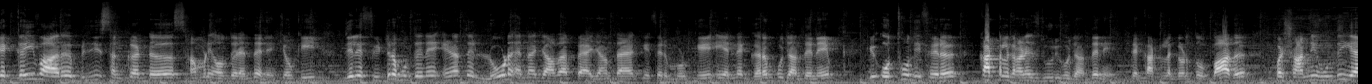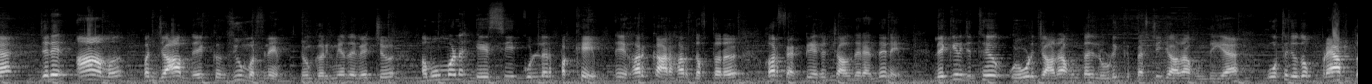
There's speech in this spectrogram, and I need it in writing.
ਕਿ ਕਈ ਵਾਰ ਬਿਜਲੀ ਸੰਕਟ ਸਾਹਮਣੇ ਆਉਂਦੇ ਰਹਿੰਦੇ ਨੇ, ਕਿਉਂਕਿ ਜਿਹੜੇ ਫੀਡਰ ਹੁੰਦੇ ਨੇ, ਇਹਨਾਂ ਤੇ ਲੋਡ ਇੰਨਾ ਜ਼ਿਆਦਾ ਪੈ ਜਾਂਦਾ ਹੈ ਕਿ ਫਿਰ ਮੁੜ ਕੇ ਇਹ ਇੰਨੇ ਗਰਮ ਹੋ ਜਾਂਦੇ ਨੇ ਕਿ ਉੱਥੋਂ ਦੀ ਫਿਰ ਕੱਟ ਲਗਾਉਣੇ ਜ਼ਰੂਰੀ ਹੋ ਜਾਂਦੇ ਨੇ ਤੇ ਕੱਟ ਲੱਗਣ ਤੋਂ ਬਾਅਦ ਪਰੇਸ਼ਾਨੀ ਹੁੰਦੀ ਹੈ ਜਿਹੜੇ ਆਮ ਪੰਜਾਬ ਦੇ ਕੰਜ਼ਿਊਮਰਸ ਨੇ ਕਿਉਂ ਗਰਮੀਆਂ ਦੇ ਵਿੱਚ ਅਮੂਮਨ ਏਸੀ ਕੂਲਰ, ਪੱਖੇ, ਇਹ ਹਰ ਘਰ, ਹਰ ਦਫ਼ਤਰ, ਹਰ ਫੈਕਟਰੀਆਂ 'ਚ ਚੱਲਦੇ ਰਹਿੰਦੇ ਨੇ। ਲੇਕਿਨ ਜਿੱਥੇ ਲੋਡ ਜ਼ਿਆਦਾ ਹੁੰਦਾ ਹੈ ਲੋਡਿੰਗ ਕੈਪੈਸਿਟੀ ਜ਼ਿਆਦਾ ਹੁੰਦੀ ਹੈ, ਉੱਥੇ ਜਦੋਂ ਪ੍ਰਾਪਤ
